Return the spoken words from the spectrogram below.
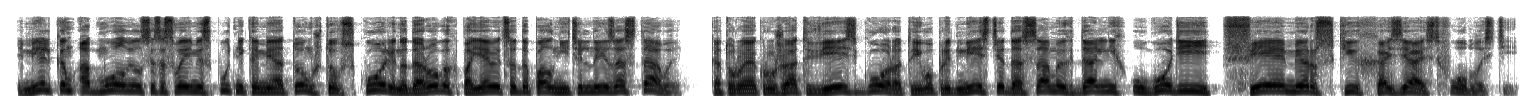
мельком обмолвился со своими спутниками о том, что вскоре на дорогах появятся дополнительные заставы – которые окружат весь город и его предместья до самых дальних угодий фемерских хозяйств области,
